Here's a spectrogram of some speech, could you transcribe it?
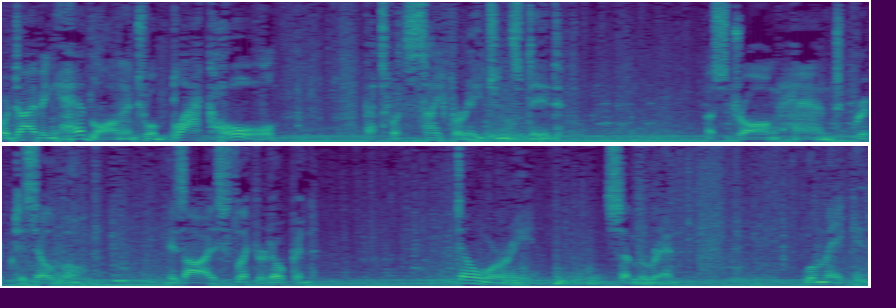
or diving headlong into a black hole. That's what Cipher agents did. A strong hand gripped his elbow. His eyes flickered open. Don't worry, said Larin. We'll make it.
